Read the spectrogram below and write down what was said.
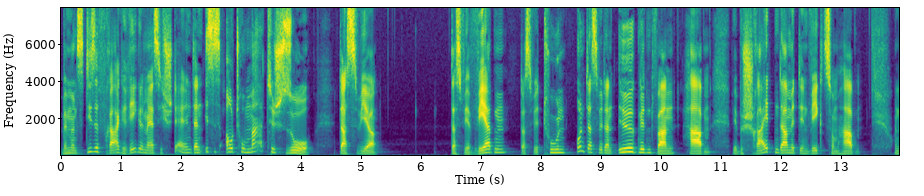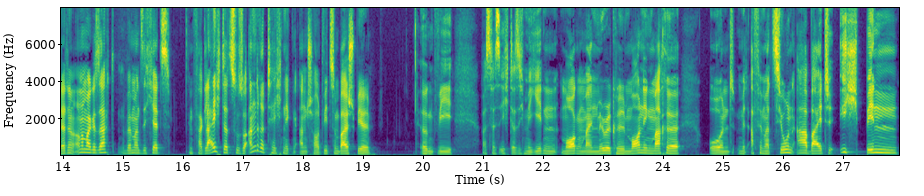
wenn wir uns diese Frage regelmäßig stellen, dann ist es automatisch so, dass wir, dass wir werden, dass wir tun und dass wir dann irgendwann haben. Wir beschreiten damit den Weg zum Haben. Und er hat dann auch nochmal gesagt, wenn man sich jetzt im Vergleich dazu so andere Techniken anschaut, wie zum Beispiel irgendwie, was weiß ich, dass ich mir jeden Morgen mein Miracle Morning mache und mit Affirmation arbeite, ich bin,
